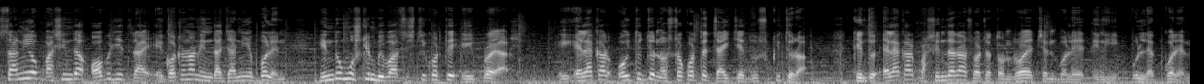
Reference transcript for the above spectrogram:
স্থানীয় বাসিন্দা অভিজিৎ রায় এ ঘটনা নিন্দা জানিয়ে বলেন, হিন্দু মুসলিম বিবাদ সৃষ্টি করতে এই প্রয়াস। এই এলাকার ঐতিহ্য নষ্ট করতে চাইছে দুষ্কৃতীরা। কিন্তু এলাকার বাসিন্দারা সচেতন রয়েছেন বলে তিনি উল্লেখ করেন।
